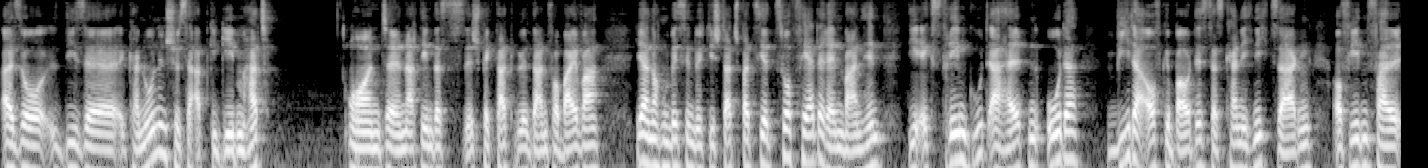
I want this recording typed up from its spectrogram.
also diese Kanonenschüsse abgegeben hat. Und äh, nachdem das Spektakel dann vorbei war, ja, noch ein bisschen durch die Stadt spaziert zur Pferderennbahn hin, die extrem gut erhalten oder wieder aufgebaut ist, das kann ich nicht sagen. Auf jeden Fall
